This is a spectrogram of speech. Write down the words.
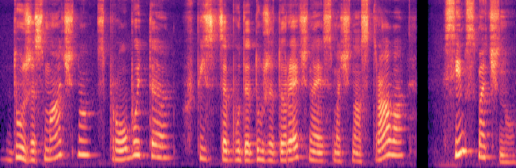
Дуже смачно, спробуйте. В піст це буде дуже доречна і смачна страва. Всім смачного!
